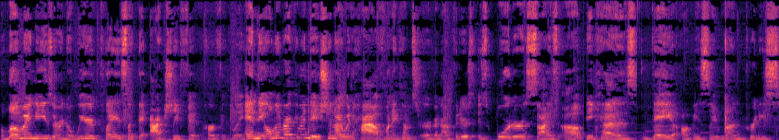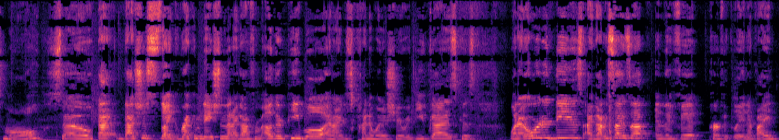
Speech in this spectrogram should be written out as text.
below my knees or in a weird place, like they actually fit perfectly. And the only recommendation I would have when it comes to Urban Outfitters is order a size up because they obviously run pretty small. So that that's just like recommendation that I got from other people and I just kind of want to share with you guys because when I ordered these, I got a size up and they fit perfectly. And if I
